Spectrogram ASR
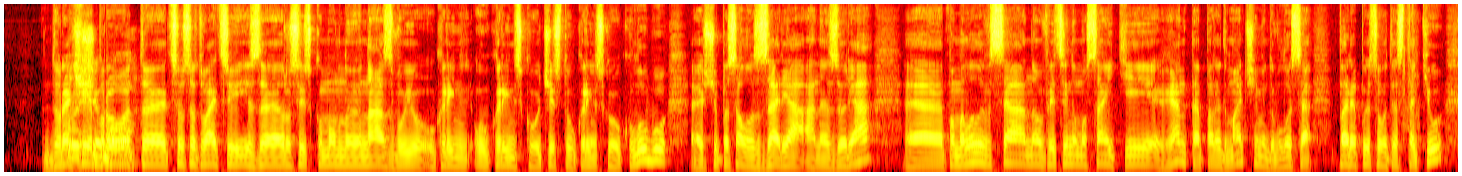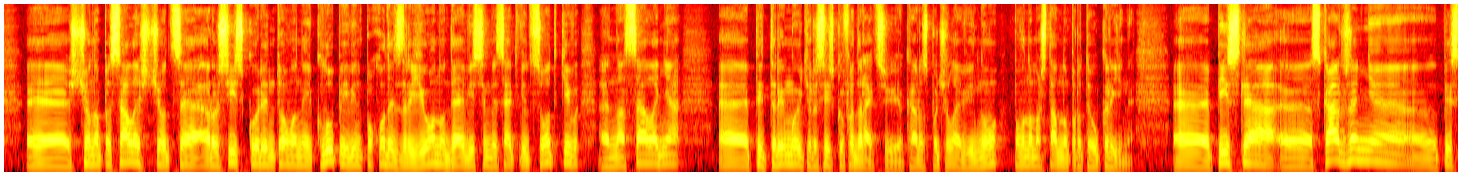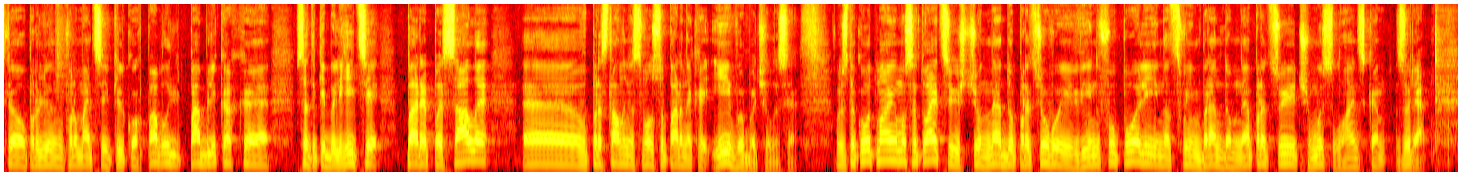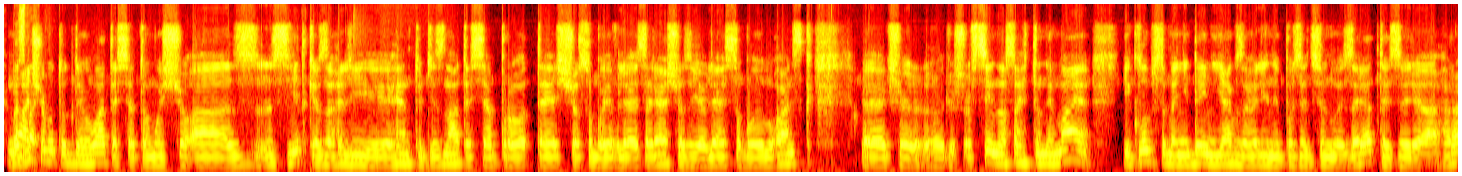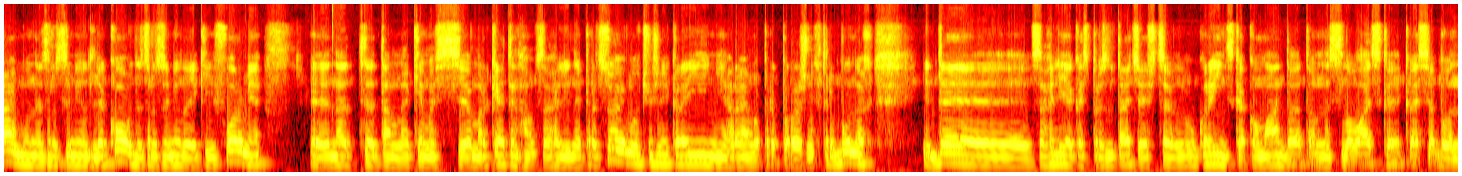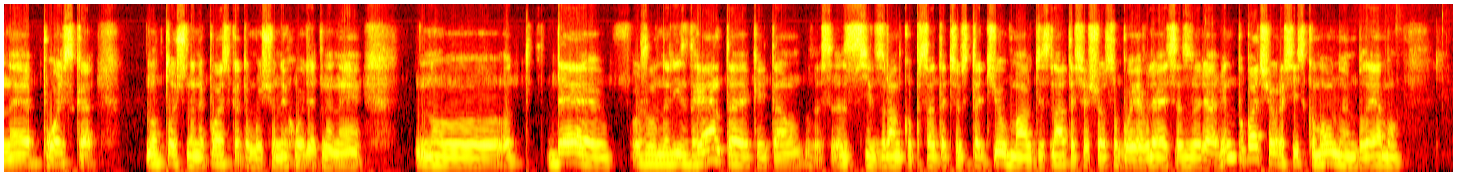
До речі, про от, е, цю ситуацію із російськомовною назвою україн... українського чисто українського клубу, е, що писало Заря, а не Зоря. е, Помилилися на офіційному сайті Гента перед матчем і довелося переписувати статтю, е, що написали, що це російсько орієнтований клуб, і він походить з регіону, де 80% населення е, підтримують Російську Федерацію, яка розпочала війну повномасштабну проти України. Е, Після е, скарження, е, після оприлюднення інформації в кількох пабліках, е, все-таки бельгійці переписали е, в представлення свого суперника і вибачилися. Ось таку от маємо ситуацію, що не допрацьовує в інфополі і над своїм брендом не працює чомусь Луганська зоря. Ну, Без а чому тут дивуватися, тому що а звідки взагалі генту дізнатися про те, що собою являє заря, що заявляє собою Луганськ, е, якщо говорю, що офіційного сайту немає, і клуб себе ніде ніяк взагалі не позиціонує. Заря то й заря. Граємо незрозуміло для кого, незрозуміло в якій формі. Е, Над е, там якимось маркетингом взагалі не працюємо в чужій країні, граємо при порожніх трибунах. Іде взагалі якась презентація, що це українська команда, там не словацька якась або не польська. Ну точно не польська, тому що не ходять на неї. Ну от де журналіст Гента, який там сів зранку писати цю статтю, мав дізнатися, що собою являється зоря. Він побачив російськомовну емблему.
